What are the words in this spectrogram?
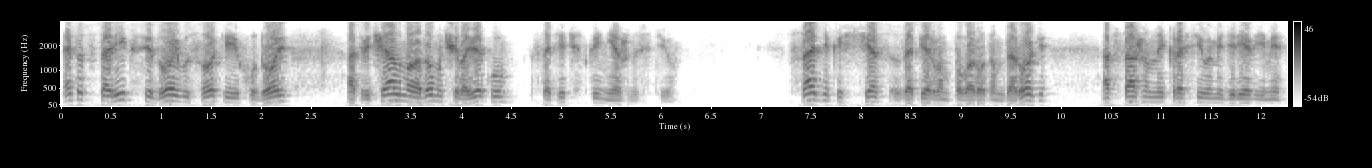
Этот старик, седой, высокий и худой, отвечал молодому человеку с отеческой нежностью. Всадник исчез за первым поворотом дороги, обсаженной красивыми деревьями,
